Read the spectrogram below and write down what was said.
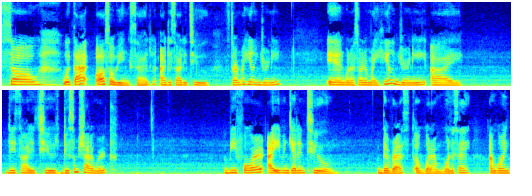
so, with that also being said, I decided to start my healing journey. And when I started my healing journey, I decided to do some shadow work. Before I even get into the rest of what I want to say, I'm going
